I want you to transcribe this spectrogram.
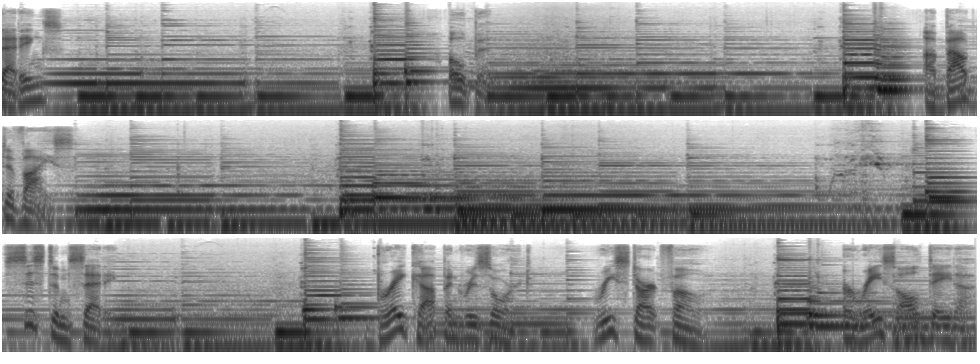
Settings. Open. About device. System setting. Break up and resort. Restart phone. Erase all data.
